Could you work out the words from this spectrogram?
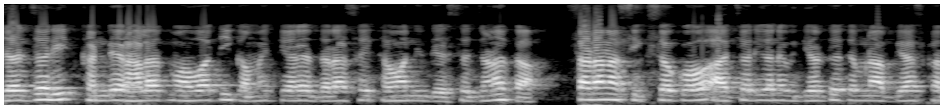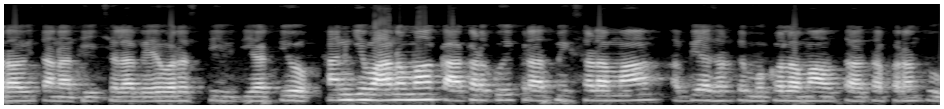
જર્જરિત ખંડેર હાલતમાં હોવાથી ગમે ત્યારે ધરાશય થવાની દહેશત જણાતા શાળાના શિક્ષકો, આચાર્ય અને વિદ્યાર્થીઓ તેમના અભ્યાસ કરાવતા નથી. છેલ્લા બે વર્ષથી વિદ્યાર્થીઓ ખાનગી વાહનોમાં કાકડકુઈ પ્રાથમિક શાળામાં અભ્યાસ અર્થે મોકલવામાં આવતા હતા, પરંતુ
